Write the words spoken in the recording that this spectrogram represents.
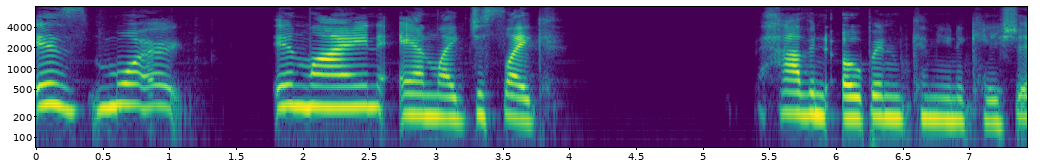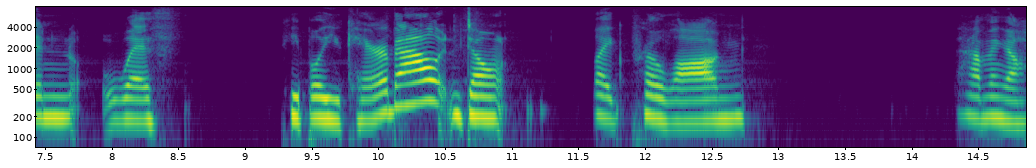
is more in line and like just like have an open communication with people you care about. Don't like prolong having a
